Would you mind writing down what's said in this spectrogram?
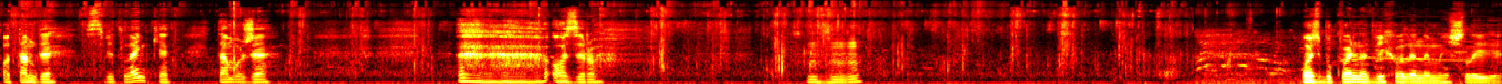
От там, де світленьке, там уже озеро. Угу. Ось буквально дві хвилини ми йшли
